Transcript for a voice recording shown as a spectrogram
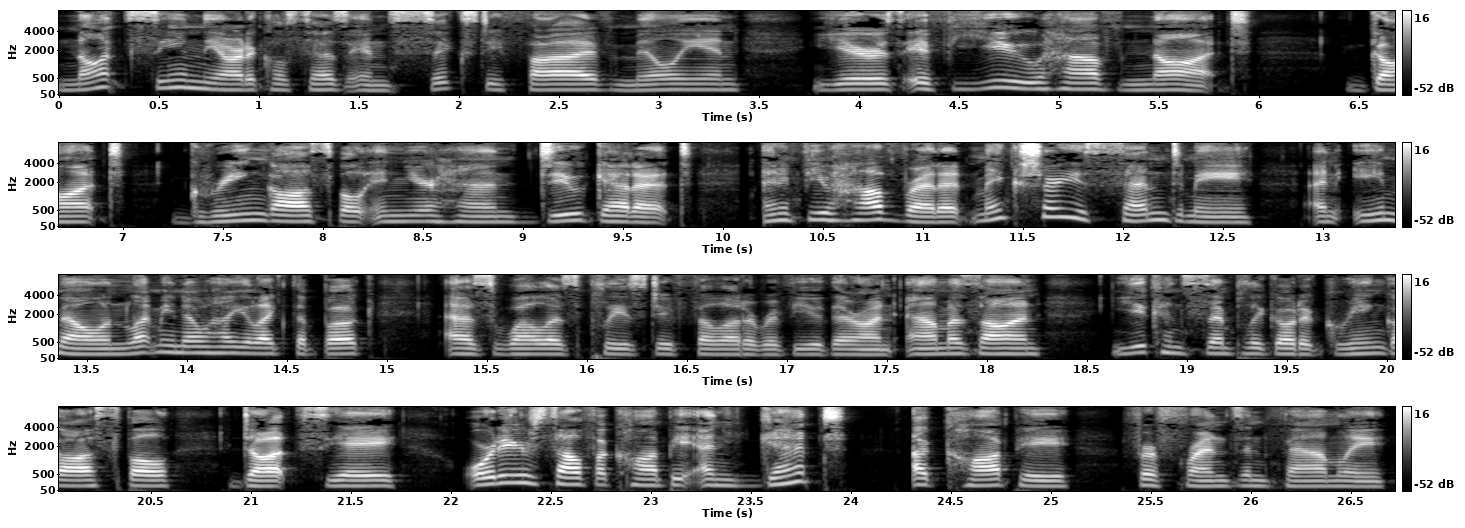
Not seen, the article says, in 65 million years. If you have not got Green Gospel in your hand, do get it. And if you have read it, make sure you send me an email and let me know how you like the book, as well as please do fill out a review there on Amazon. You can simply go to greengospel.ca, order yourself a copy, and get a copy for friends and family,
